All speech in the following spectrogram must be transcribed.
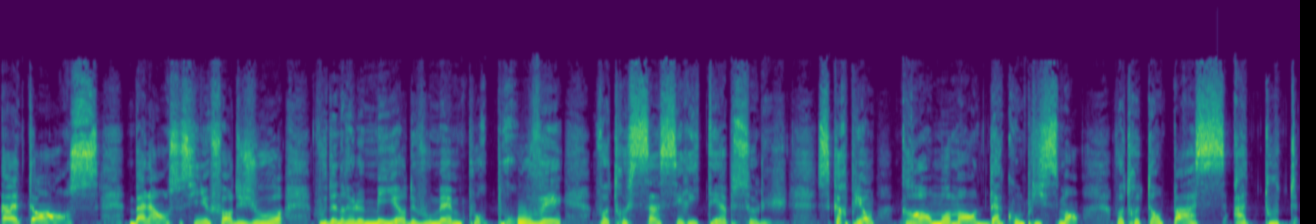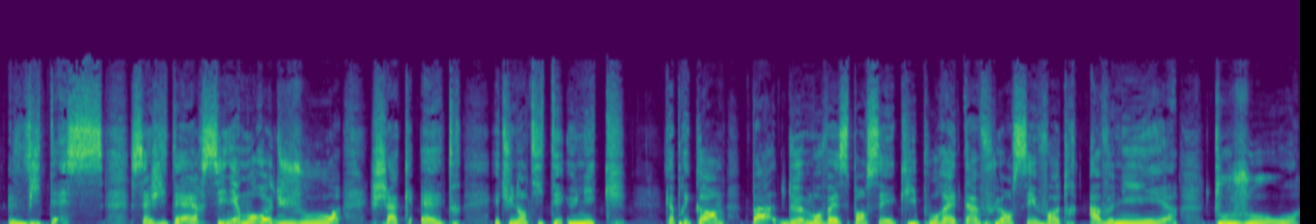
intense. Balance, signe fort du jour, vous donnerez le meilleur de vous-même pour prouver votre sincérité absolue. Scorpion, grand moment d'accomplissement, votre temps passe à toute vitesse. Sagittaire, signe amoureux du jour, chaque être est une entité unique Capricorne, pas de mauvaises pensées qui pourraient influencer votre avenir. Toujours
